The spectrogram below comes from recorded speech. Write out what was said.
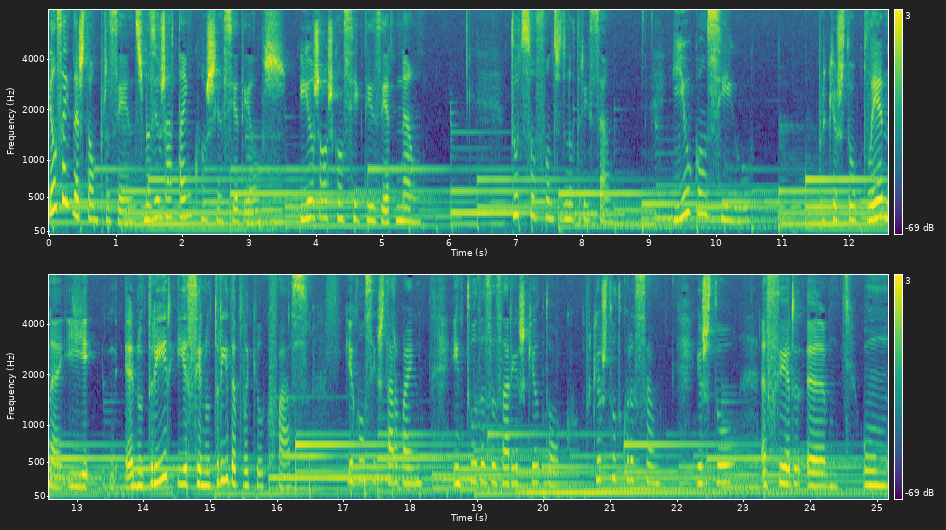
eles ainda estão presentes, mas eu já tenho consciência deles e eu já os consigo dizer não. Tudo são fontes de nutrição e eu consigo, porque eu estou plena e a nutrir e a ser nutrida por aquilo que faço, eu consigo estar bem em todas as áreas que eu toco, porque eu estou de coração, eu estou a ser um, um,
